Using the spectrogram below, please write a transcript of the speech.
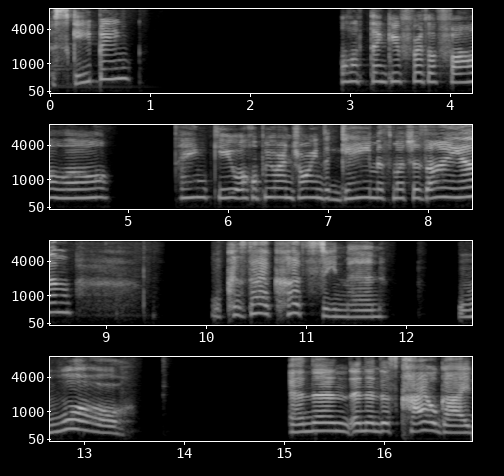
escaping. Oh, thank you for the follow. Thank you. I hope you're enjoying the game as much as I am. Cause that cutscene, man. Whoa. And then and then this Kyle guy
